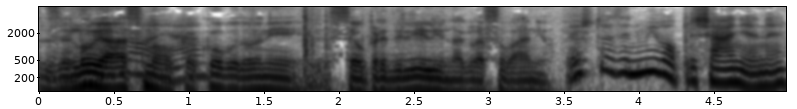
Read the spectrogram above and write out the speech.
zelo jasno, ja. kako bodo oni se opredelili na glasovanju. Veš, to je zanimivo vprašanje. Ne?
